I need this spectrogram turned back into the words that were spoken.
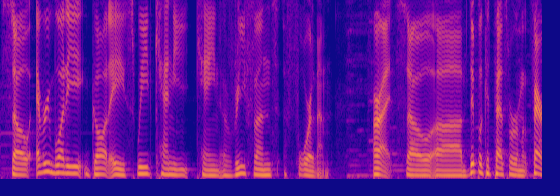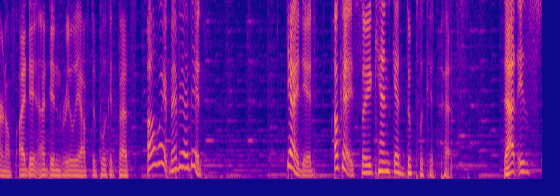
So everybody got a sweet candy cane refund for them. All right, so uh, duplicate pets were removed. Fair enough. I didn't. I didn't really have duplicate pets. Oh wait, maybe I did. Yeah, I did. Okay, so you can't get duplicate pets. That is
